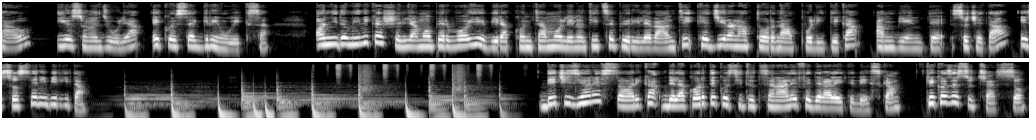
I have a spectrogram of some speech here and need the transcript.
Ciao, io sono Giulia e questo è Green Weeks. Ogni domenica scegliamo per voi e vi raccontiamo le notizie più rilevanti che girano attorno a politica, ambiente, società e sostenibilità. Decisione storica della Corte Costituzionale federale tedesca. Che cosa è successo?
